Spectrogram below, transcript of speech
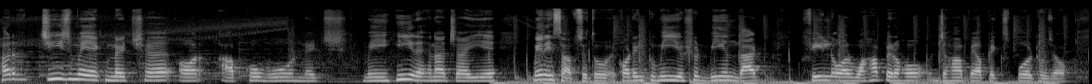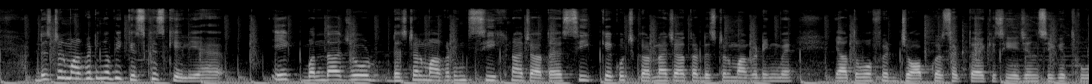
हर चीज़ में एक निच है और आपको वो निच में ही रहना चाहिए। मेरे हिसाब से तो according to me you should be in that field और वहाँ पे रहो जहाँ पे आप एक्सपर्ट हो जाओ। डिजिटल मार्केटिंग अभी किस किस के लिए है? एक बंदा जो डिजिटल मार्केटिंग सीखना चाहता है, सीख के कुछ करना चाहता है डिजिटल मार्केटिंग में, या तो वो फिर जॉब कर सकता है किसी एजेंसी के थ्रू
